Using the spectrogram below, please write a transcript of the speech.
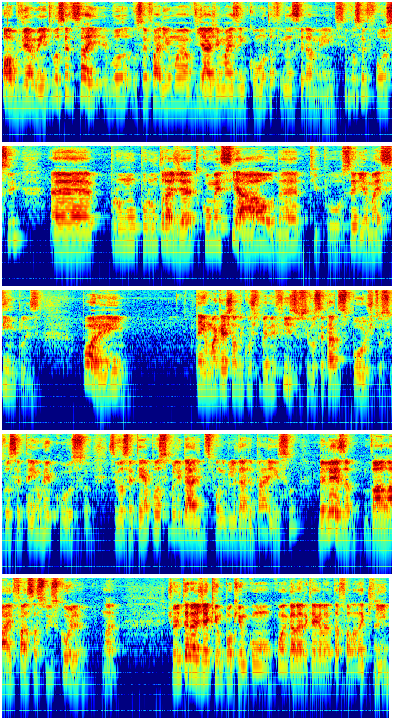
obviamente você sair, você faria uma viagem mais em conta financeiramente se você fosse é, por, um, por um trajeto comercial, né? Tipo, seria mais simples. Porém, tem uma questão de custo-benefício. Se você está disposto, se você tem o um recurso, se você tem a possibilidade e disponibilidade para isso, beleza, vá lá e faça a sua escolha, né? Deixa eu interagir aqui um pouquinho com, com a galera que a galera tá falando aqui. É.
